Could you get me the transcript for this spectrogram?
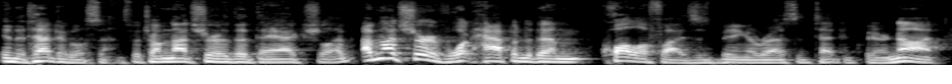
in the technical sense, which I'm not sure that they actually. I'm not sure if what happened to them qualifies as being arrested technically or not.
